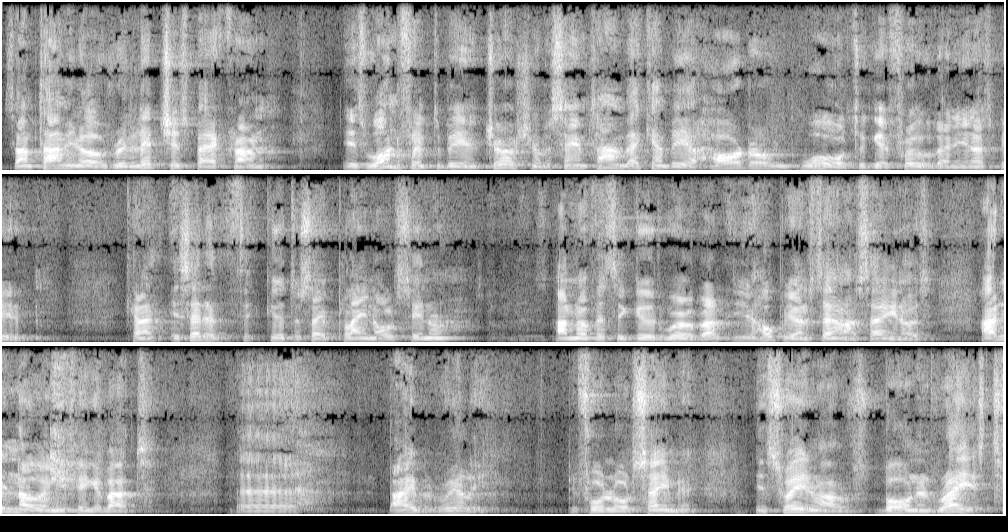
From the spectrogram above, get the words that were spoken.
Sometimes, you know, religious background is wonderful to be in church, and at the same time, that can be a harder wall to get through than you know, be. Can I, is that a, good to say plain old sinner? I don't know if it's a good word, but I hope you understand what I'm saying. You know, I didn't know anything about uh, Bible really before Lord saved me. In Sweden, I was born and raised.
